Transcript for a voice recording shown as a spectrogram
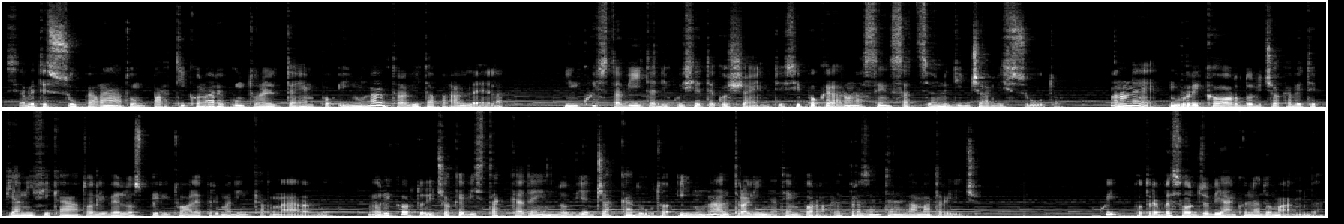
se avete superato un particolare punto nel tempo in un'altra vita parallela, in questa vita di cui siete coscienti si può creare una sensazione di già vissuto. Ma non è un ricordo di ciò che avete pianificato a livello spirituale prima di incarnarvi, è un ricordo di ciò che vi sta accadendo, vi è già accaduto in un'altra linea temporale presente nella matrice. Qui potrebbe sorgervi anche una domanda.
